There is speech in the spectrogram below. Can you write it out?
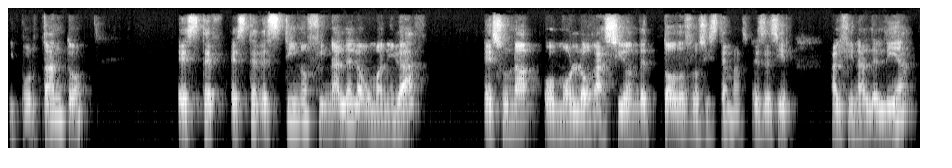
Y por tanto, este, este destino final de la humanidad es una homologación de todos los sistemas. Es decir, al final del día,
